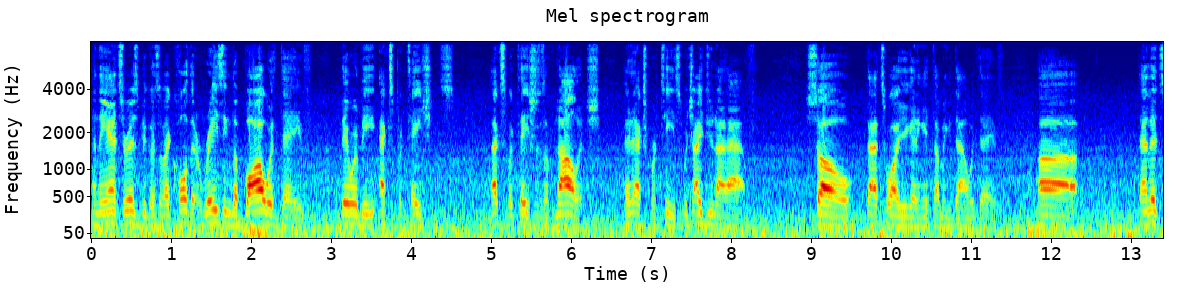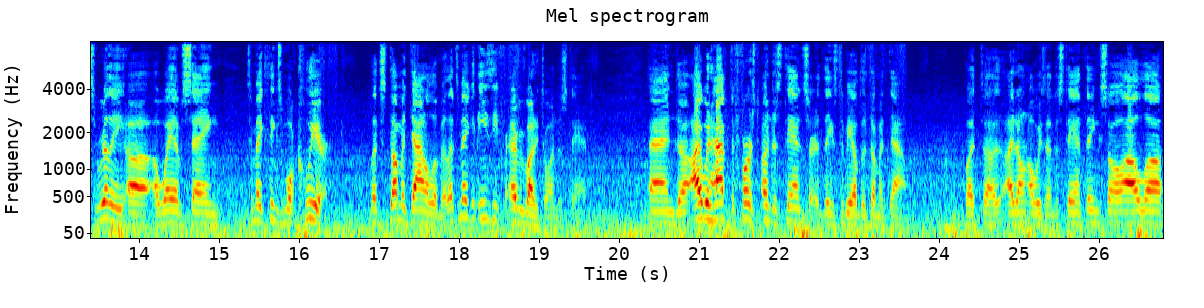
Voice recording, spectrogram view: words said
And the answer is because if I called it Raising the Bar with Dave, there would be expectations, expectations of knowledge and expertise, which I do not have. So that's why you're getting it dumbing it down with Dave. Uh, and it's really a, a way of saying to make things more clear. Let's dumb it down a little bit. Let's make it easy for everybody to understand. And uh, I would have to first understand certain things to be able to dumb it down. But uh, I don't always understand things, so I'll uh,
